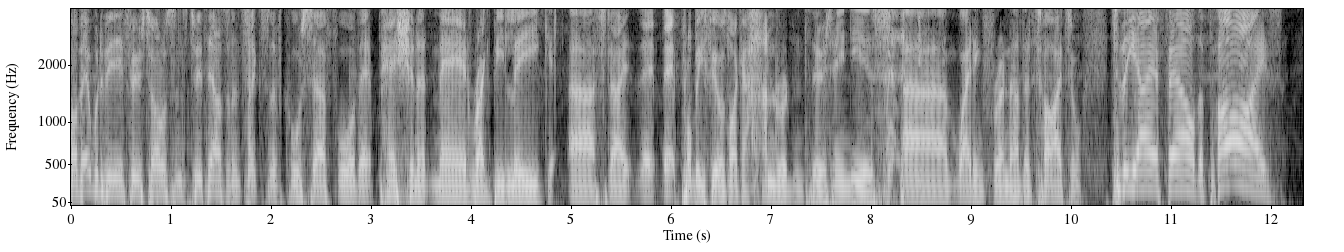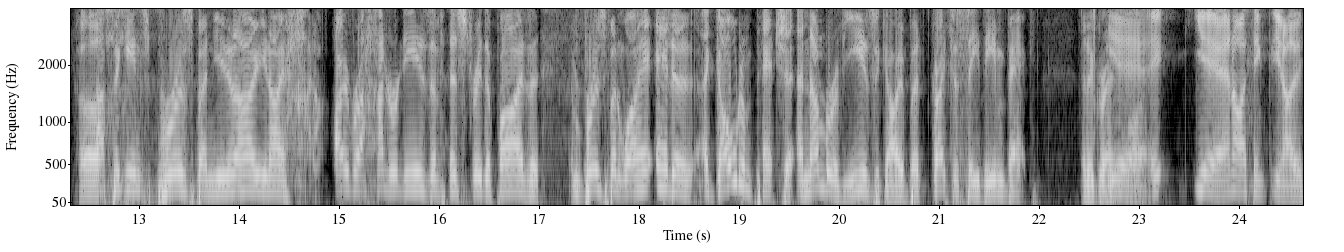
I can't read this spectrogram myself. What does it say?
Well, that would be their first title since 2006, and of course, uh, for that passionate, mad rugby league uh, state, that, that probably feels like 113 years uh, waiting for another title. To the AFL, the Pies oh. up against Brisbane. You know, you know, over 100 years of history, the Pies and, Brisbane. Well, had a, a, golden patch a number of years ago, but great to see them back in a grand yeah, final. It, yeah, and I think you know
